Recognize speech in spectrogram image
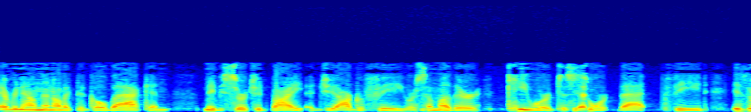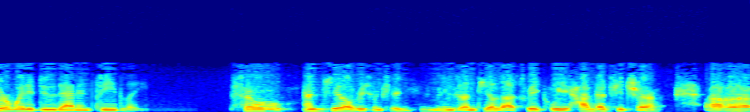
every now and then I like to go back and maybe search it by a geography or some other keyword to yes. sort that feed. Is there a way to do that in Feedly? So until recently, it means until last week, we had that feature. Uh,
